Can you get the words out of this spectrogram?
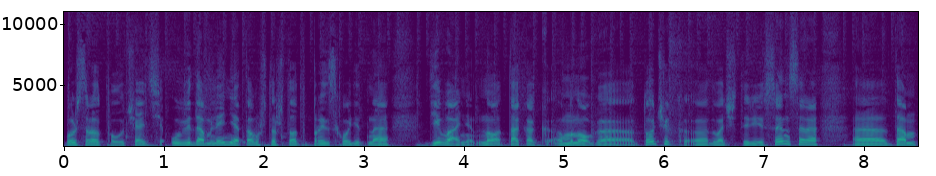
Будешь сразу получать уведомление о том, что что-то происходит на диване. Но так как много точек, э, 24 сенсора, э, там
